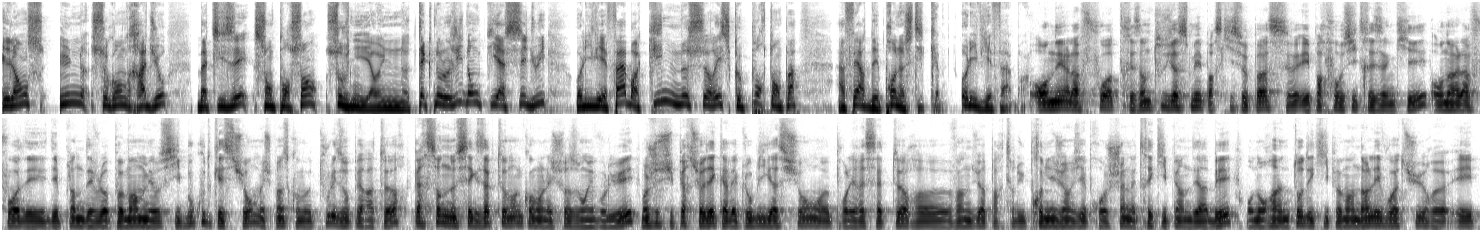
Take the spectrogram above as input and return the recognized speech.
et lance une seconde radio baptisée 100% Souvenir. Une technologie donc qui a séduit Olivier Fabre, qui ne se risque pourtant pas à faire des pronostics. Olivier Fabre. On est à la fois très enthousiasmé par ce qui se passe et parfois aussi très inquiet. On a à la fois des, des plans de développement, mais aussi beaucoup de questions. Mais je pense comme tous les opérateurs, personne ne sait exactement comment les choses vont évoluer. Moi, je suis persuadé qu'avec l'obligation euh, pour les récepteurs euh, vendus à partir du 1er janvier prochain d'être équipés en DAB, on aura un taux d'équipement dans les voitures et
